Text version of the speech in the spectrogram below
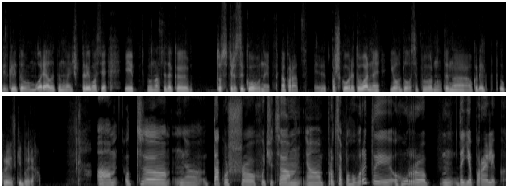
відкритому морі, але тим не менш втримався, і внаслідок е, досить ризикованої операції пошуково-рятувальної його вдалося повернути на укра- український берег. От е, е, також е, хочеться про це поговорити. ГУР дає перелік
